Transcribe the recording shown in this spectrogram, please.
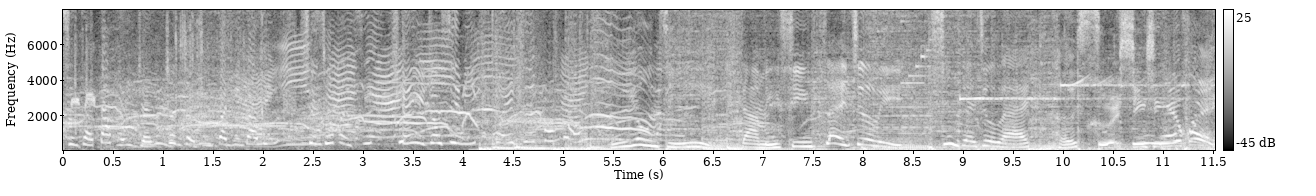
现在大牌艺人正走进饭店大厅，全球粉丝、全宇宙戏迷为之疯狂啊！不用急，大明星在这里，现在就来和星星约会。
